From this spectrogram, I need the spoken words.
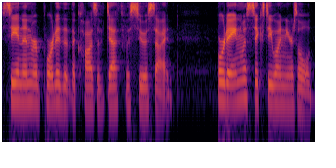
CNN reported that the cause of death was suicide. Bourdain was 61 years old.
